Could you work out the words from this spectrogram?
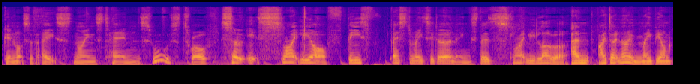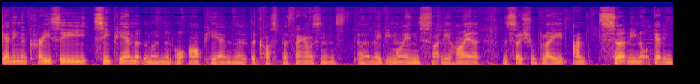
getting lots of eights, nines, tens. Oh, it's 12. So it's slightly off. These estimated earnings, they're slightly lower. And I don't know, maybe I'm getting a crazy CPM at the moment or RPM, the, the cost per thousand. Uh, maybe mine's slightly higher than Social Blade. I'm certainly not getting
